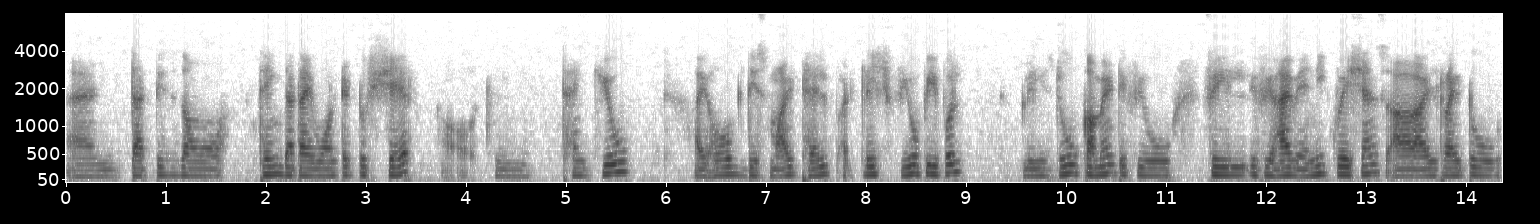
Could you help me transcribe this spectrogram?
And that is the thing that I wanted to share. Uh, thank you. I hope this might help at least few people. Please do comment if you feel if you have any questions. Uh, I'll try to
